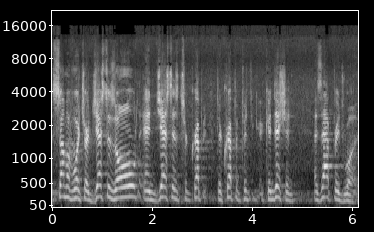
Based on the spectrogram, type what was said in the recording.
some of which are just as old and just as decrepit, decrepit condition as that bridge was.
